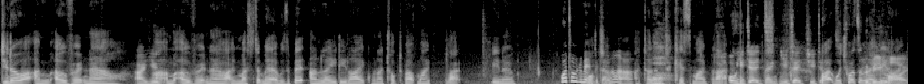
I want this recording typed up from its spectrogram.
Do you know what? I'm over it now. Are you? I'm over it now. I must admit, I was a bit unladylike when I talked about my black, you know. What do you remember bottom. that? I told him to kiss my black. Oh, you did. thing. You did. You did. But which wasn't The ladylike.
